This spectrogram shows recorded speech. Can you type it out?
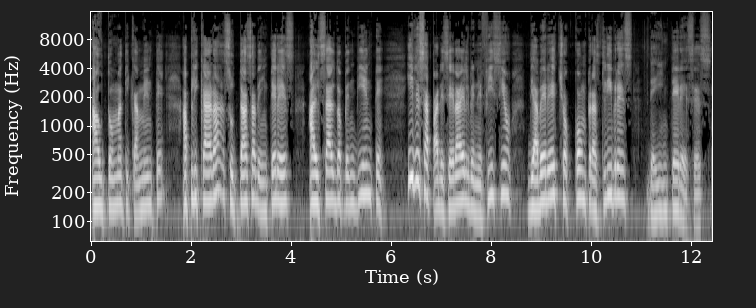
automáticamente aplicará su tasa de interés al saldo pendiente y desaparecerá el beneficio de haber hecho compras libres de intereses.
